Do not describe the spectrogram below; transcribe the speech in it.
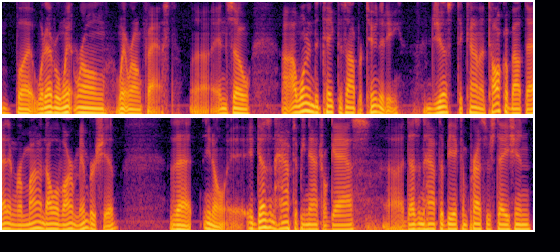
but whatever went wrong went wrong fast. Uh, and so I wanted to take this opportunity just to kind of talk about that and remind all of our membership that you know it doesn't have to be natural gas, uh, it doesn't have to be a compressor station.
